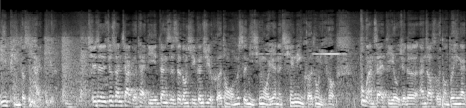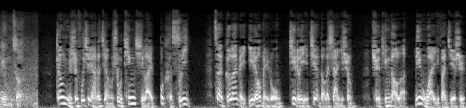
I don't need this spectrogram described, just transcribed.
医品都是太低了。其实就算价格太低，但是这东西根据合同，我们是你情我愿的，签订合同以后，不管再低，我觉得按照合同都应该给我们做。张女士夫妻俩的讲述听起来不可思议。在格莱美医疗美容，记者也见到了夏医生，却听到了另外一番解释。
